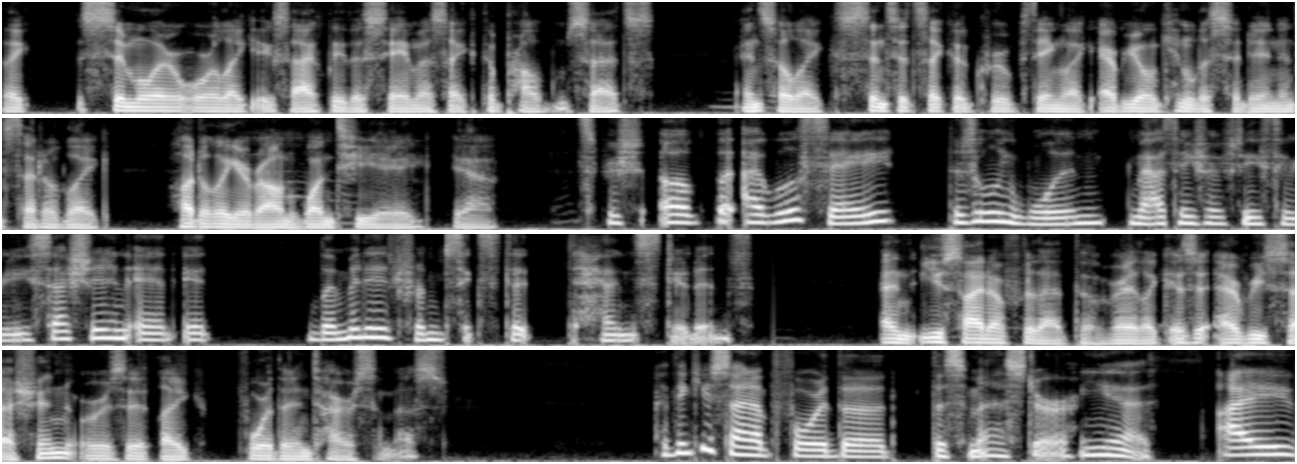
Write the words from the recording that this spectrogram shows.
like similar or like exactly the same as like the problem sets. And so like since it's like a group thing, like everyone can listen in instead of like huddling around one TA. Yeah. That's for sure. Uh, but I will say there's only one Math 353 session, and it's limited from six to ten students. And you sign up for that though, right? Like, is it every session or is it like for the entire semester? I think you sign up for the the semester. Yes. I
